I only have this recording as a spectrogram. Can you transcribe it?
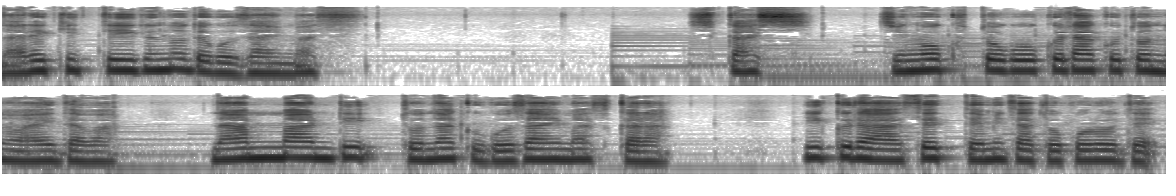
慣れきっているのでございます。しかし、地獄と極楽との間は何万里となくございますから、いくら焦ってみたところで、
